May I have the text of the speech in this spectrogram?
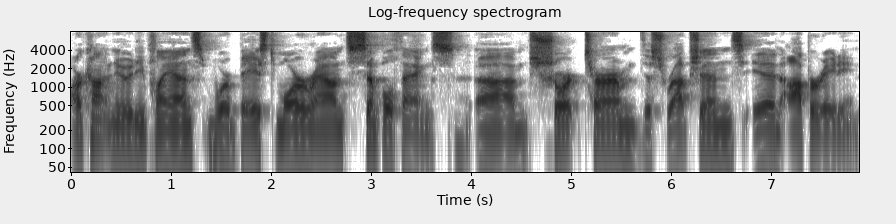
our continuity plans were based more around simple things, um, short term disruptions in operating.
